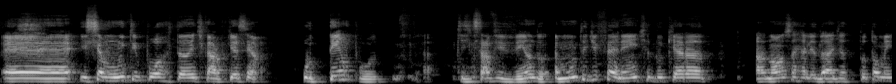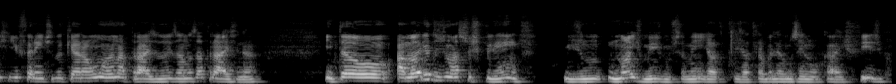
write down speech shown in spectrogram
é, isso é muito importante, cara, porque assim, ó, o tempo que a gente está vivendo é muito diferente do que era. A nossa realidade é totalmente diferente do que era um ano atrás, dois anos atrás, né? Então, a maioria dos nossos clientes, nós mesmos também, já, que já trabalhamos em locais físicos,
